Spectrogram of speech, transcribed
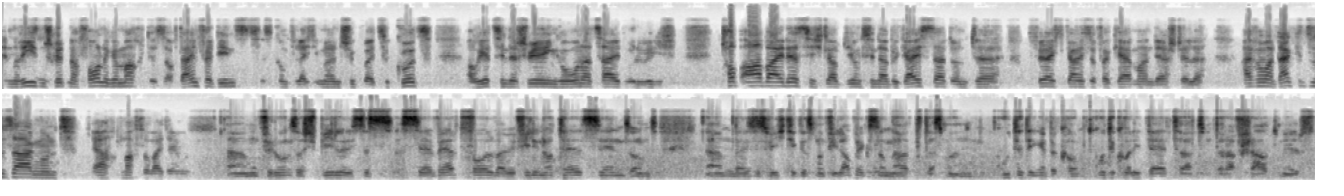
einen riesen Schritt nach vorne gemacht. Das ist auch dein Verdienst. Das kommt vielleicht immer ein Stück weit zu kurz. Auch jetzt in der schwierigen Corona-Zeit, wo du wirklich top arbeitest. Ich glaube, die Jungs sind da begeistert und äh, vielleicht gar nicht so verkehrt mal an der Stelle einfach mal Danke zu sagen und ja, mach so weiter, Jungs. Ähm, für uns als Spieler ist das sehr wertvoll, weil wir viel in Hotels sind und ähm, da ist es wichtig, dass man viel Abwechslung hat, dass man gute Dinge bekommt, gute Qualität hat und darauf schaut Milf.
